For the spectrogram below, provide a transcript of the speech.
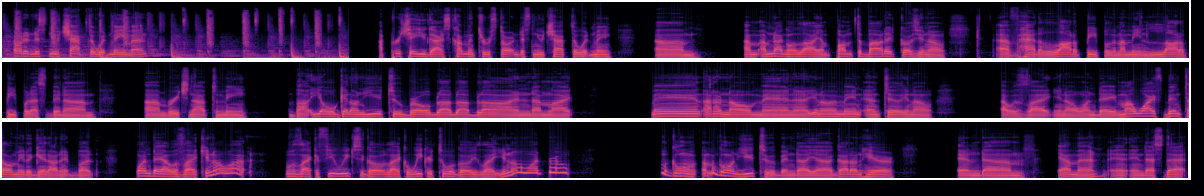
starting this new chapter with me man I appreciate you guys coming through starting this new chapter with me um, I'm I'm not gonna lie, I'm pumped about it because you know I've had a lot of people, and I mean a lot of people that's been um um reaching out to me about yo get on YouTube, bro, blah blah blah, and I'm like, man, I don't know, man, uh, you know what I mean? Until you know, I was like, you know, one day my wife been telling me to get on it, but one day I was like, you know what? It was like a few weeks ago, like a week or two ago. He's like, you know what, bro? I'm gonna go on. I'm gonna go on YouTube, and I uh, got on here, and um, yeah, man, and, and that's that.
